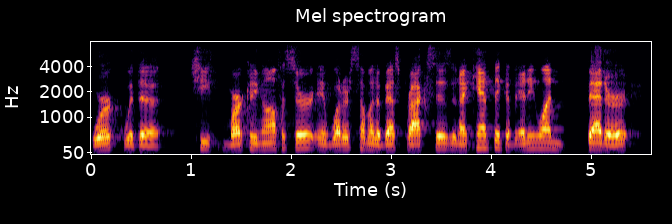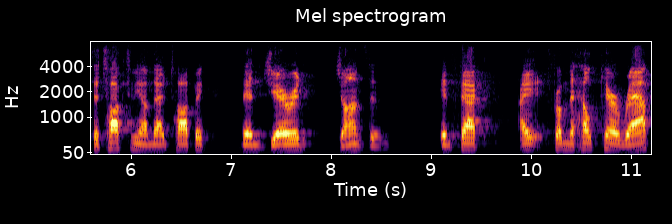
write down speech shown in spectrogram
work with a chief marketing officer and what are some of the best practices? And I can't think of anyone better to talk to me on that topic than Jared Johnson. In fact, I from the healthcare rap,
